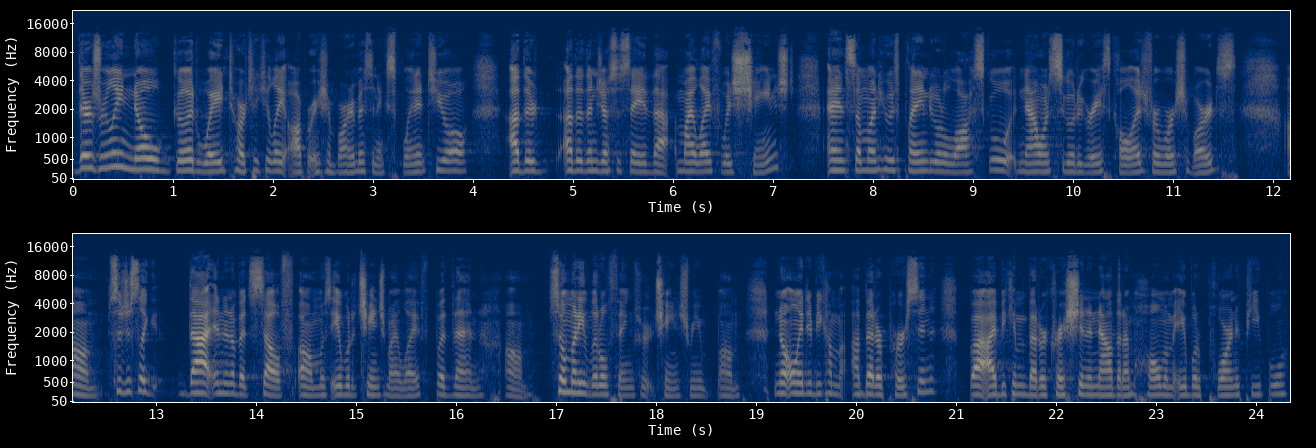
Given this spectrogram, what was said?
there's really no good way to articulate Operation Barnabas and explain it to you all, other other than just to say that my life was changed, and someone who was planning to go to law school now wants to go to Grace College for worship arts. Um, so just like that in and of itself um, was able to change my life. But then, um, so many little things were changed me. Um, not only to become a better person, but I became a better Christian. And now that I'm home, I'm able to pour into people,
